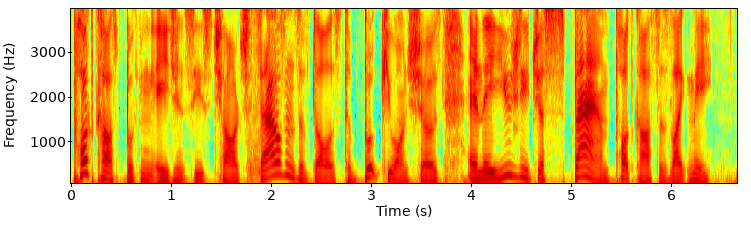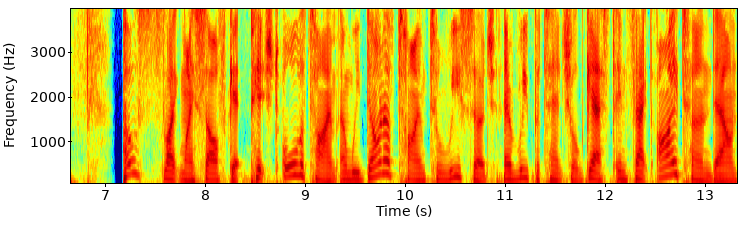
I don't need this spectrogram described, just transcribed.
Podcast booking agencies charge thousands of dollars to book you on shows, and they usually just spam podcasters like me. Hosts like myself get pitched all the time, and we don't have time to research every potential guest. In fact, I turn down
